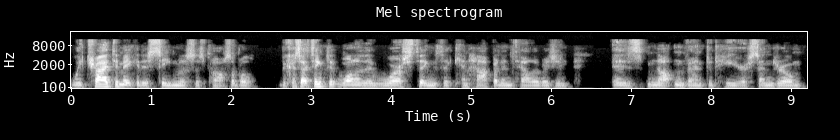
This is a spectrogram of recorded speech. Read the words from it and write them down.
we tried to make it as seamless as possible because I think that one of the worst things that can happen in television is not invented here syndrome.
